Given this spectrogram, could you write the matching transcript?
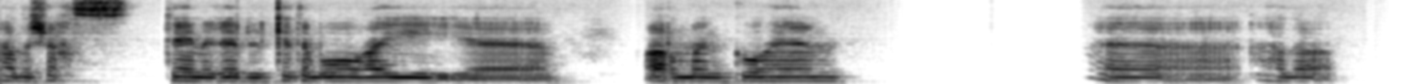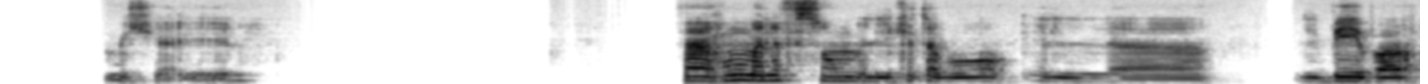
هذا شخص تاني غير اللي كتبه هاي آه، أرمان كوهن آه، هذا ماثيو فهم نفسهم اللي كتبوا ال paper.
